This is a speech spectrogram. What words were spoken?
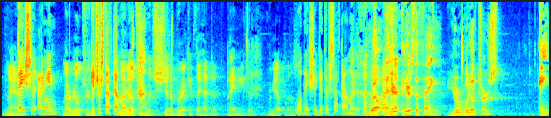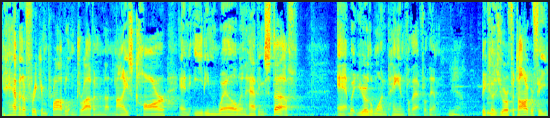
Man, they should. I mean, My realtor Get your stuff downloaded. My realtor would shit a brick if they had to pay me to re-upload. well, they should get their stuff downloaded. Well, here, here's the thing: your realtors ain't having a freaking problem driving a nice car and eating well and having stuff, and but you're the one paying for that for them yeah, because your photography.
